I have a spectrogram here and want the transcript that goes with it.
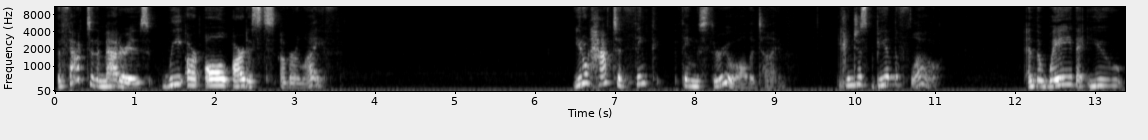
The fact of the matter is, we are all artists of our life. You don't have to think things through all the time. You can just be in the flow. And the way that you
